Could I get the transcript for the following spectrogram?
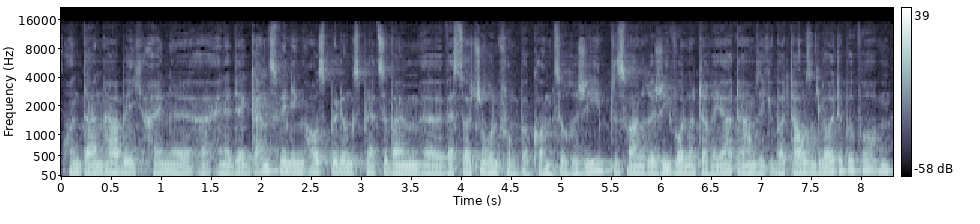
Und dann habe ich eine, äh, eine der ganz wenigen Ausbildungsplätze beim äh, Westdeutschen Rundfunk bekommen zur Regie. Das war ein Regievolontariat, da haben sich über 1000 Leute beworben.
